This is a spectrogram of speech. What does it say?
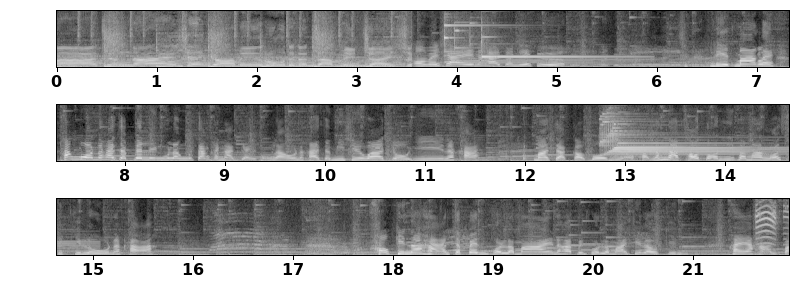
มาจากไหนฉันำให้ใจฉันอ๋อไม่ใช่นะคะตัวนี้คือดีดมากเลย ข้างบนนะคะจะเป็นลิงอุลังอุตังขนาดใหญ่ของเรานะคะ จะมีชื่อว่าโจอี้นะคะ มาจากเกาะโบเนียวค่ะ น้ำหนักเขาตอนนี้ประมาณ 110 กิโลนะคะเขากินอาหารจะเป็นผลไม้นะคะ เป็นผลไม้ที่เรากินให้อาหารไป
